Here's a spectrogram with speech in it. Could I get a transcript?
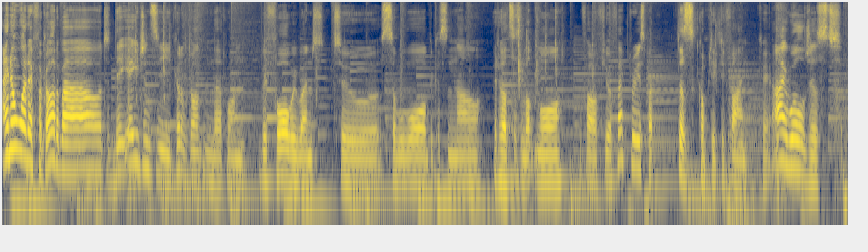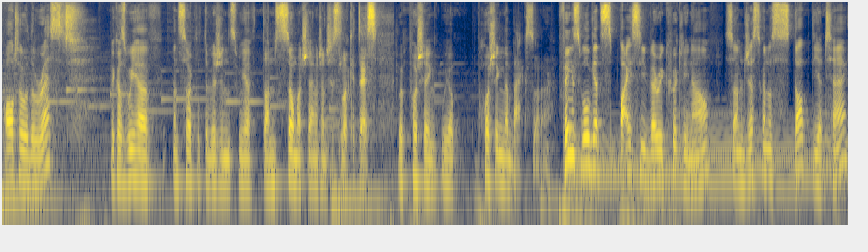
I know what I forgot about. The agency. Could have gotten that one before we went to Civil War, because now it hurts us a lot more with our fewer factories, but this is completely fine. Okay, I will just auto the rest, because we have encircled divisions. We have done so much damage and just look at this. We're pushing, we are pushing them back, sir. Things will get spicy very quickly now. So I'm just gonna stop the attack,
